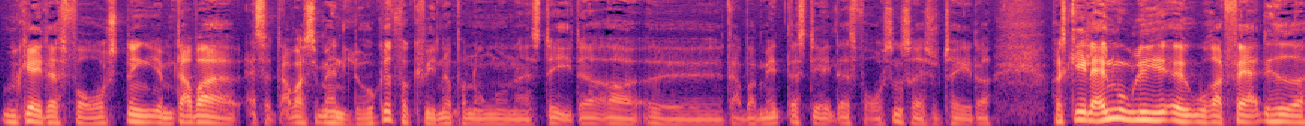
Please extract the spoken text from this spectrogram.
udgav deres forskning, jamen der var, altså, der var simpelthen lukket for kvinder på nogle universiteter, og øh, der var mænd, der stjal deres forskningsresultater. Og der skete alle mulige øh, uretfærdigheder.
